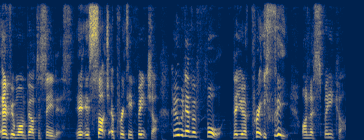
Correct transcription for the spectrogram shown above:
everyone be able to see this. It is such a pretty feature. Who would ever thought that you have pretty feet on a speaker?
